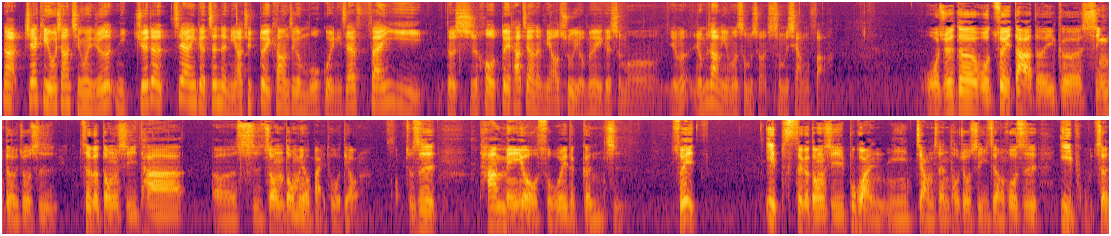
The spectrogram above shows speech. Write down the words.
那 Jackie，我想请问你，就是你觉得这样一个真的你要去对抗这个魔鬼，你在翻译？的时候，对他这样的描述有没有一个什么？有没有有没有让你有没有什么什么什么想法？我觉得我最大的一个心得就是这个东西它呃始终都没有摆脱掉，就是它没有所谓的根治。所以 IPS 这个东西，不管你讲成投球失忆症或是易普症，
